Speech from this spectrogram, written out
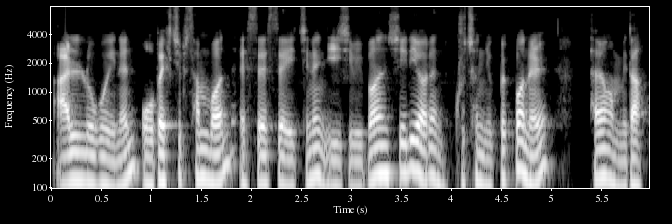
rlogin은 513번, SSH는 22번, serial은 9600번을 사용합니다.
